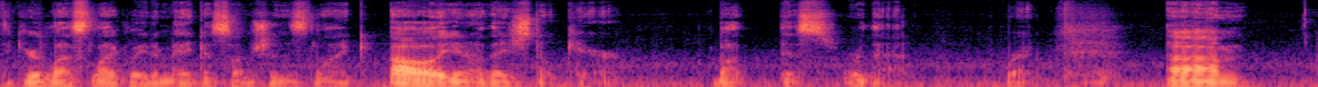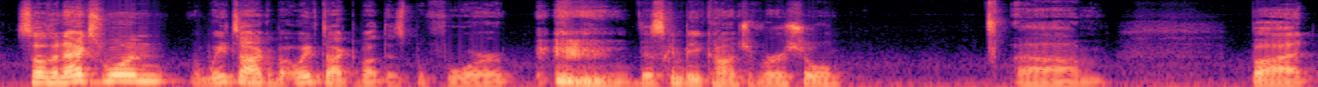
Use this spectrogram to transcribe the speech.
think you're less likely to make assumptions like oh you know they just don't care about this or that right? Um, so the next one we talk about we've talked about this before. This can be controversial um, but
